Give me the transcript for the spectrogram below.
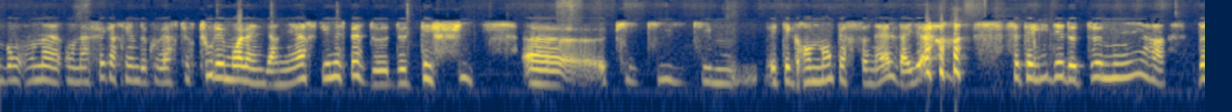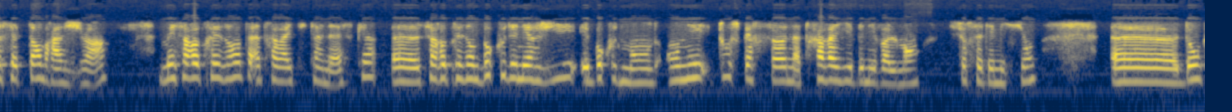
bon, on a on a fait quatrième de couverture tous les mois l'année dernière. C'était une espèce de, de défi euh, qui, qui qui était grandement personnel d'ailleurs. C'était l'idée de tenir de septembre à juin mais ça représente un travail titanesque. Euh, ça représente beaucoup d'énergie et beaucoup de monde. On est 12 personnes à travailler bénévolement sur cette émission. Euh, donc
